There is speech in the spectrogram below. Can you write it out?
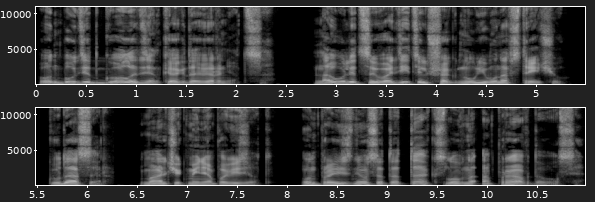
Он будет голоден, когда вернется. На улице водитель шагнул ему навстречу. «Куда, сэр? Мальчик меня повезет». Он произнес это так, словно оправдывался.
